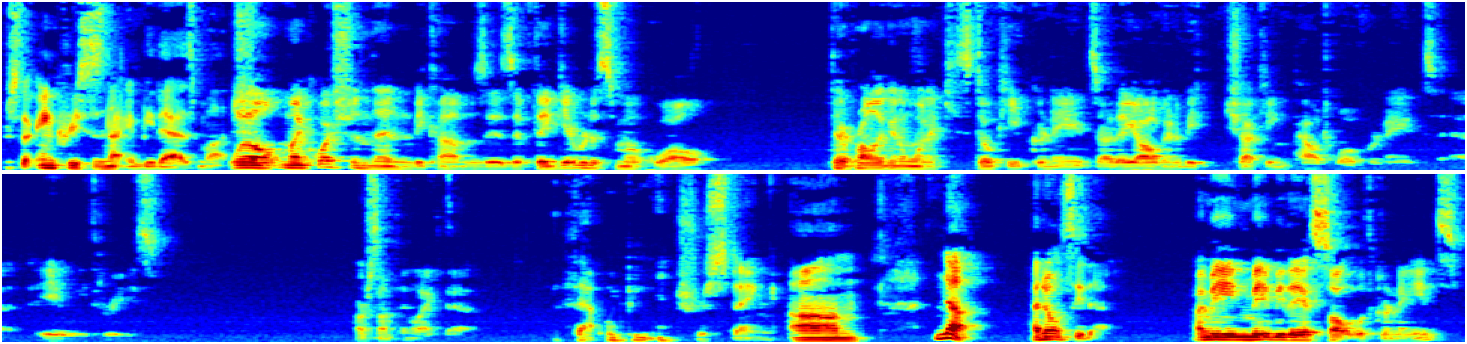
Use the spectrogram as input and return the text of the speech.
which their increase is not going to be that as much. Well, my question then becomes: is if they get rid of smoke wall, they're probably going to want to still keep grenades. Are they all going to be chucking POW twelve grenades at AOE threes or something like that? that would be interesting. Um, no, I don't see that. I mean, maybe they assault with grenades,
